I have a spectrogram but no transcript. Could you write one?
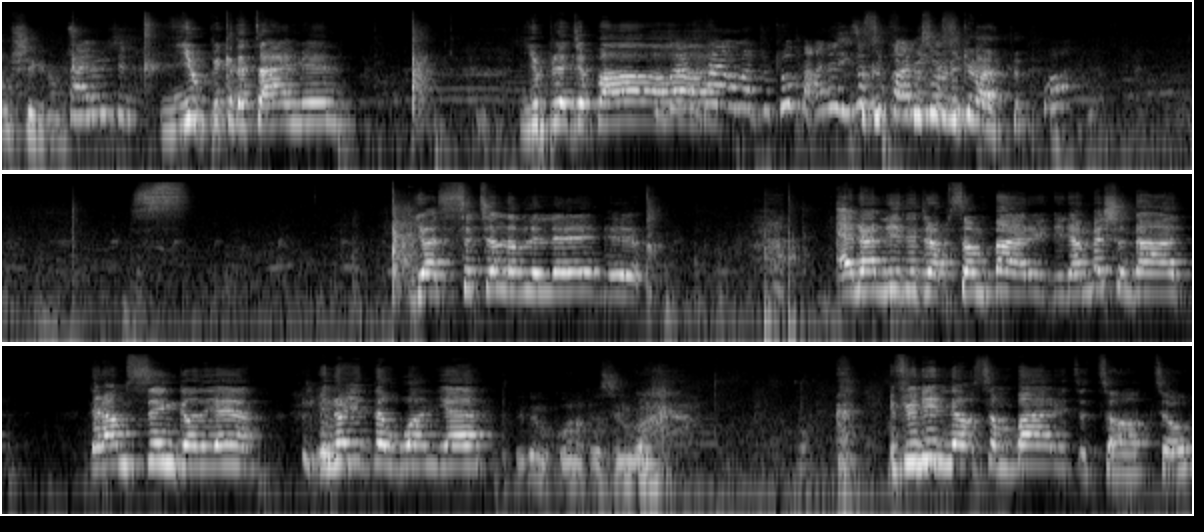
I'm shaking, I'm shaking. You pick the timing. You play your part. You're such a lovely lady. And I need to drop somebody. Did I mention that? That I'm single, yeah. You know you're the one, yeah. If you need somebody to talk to,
